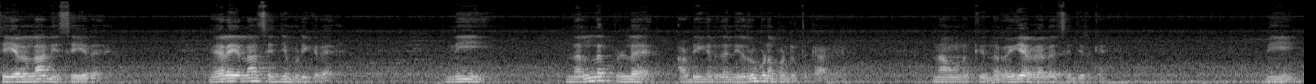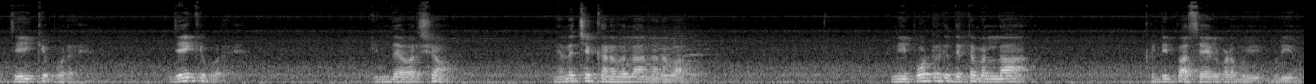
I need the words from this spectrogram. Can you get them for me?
செயலெல்லாம் நீ செய்கிற வேலையெல்லாம் செஞ்சு முடிக்கிற. நீ நல்ல பிள்ளை அப்படிங்கிறத நிரூபணம் பண்ணுறதுக்காக நான் உனக்கு நிறைய வேலை செஞ்சுருக்கேன். நீ ஜெயிக்க போகிற ஜெயிக்க போகிற இந்த வருஷம் நினச்ச கனவெல்லாம் நனவாகும். நீ போட்டிருக்க திட்டமெல்லாம் கண்டிப்பாக செயல்பட முடியும் முடியும்.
